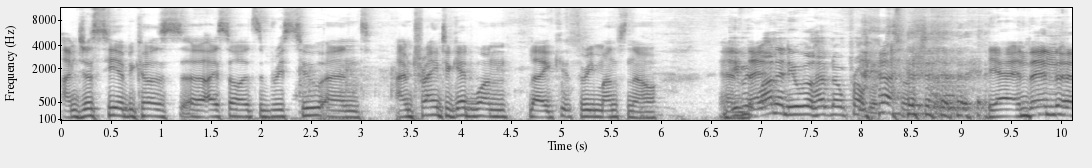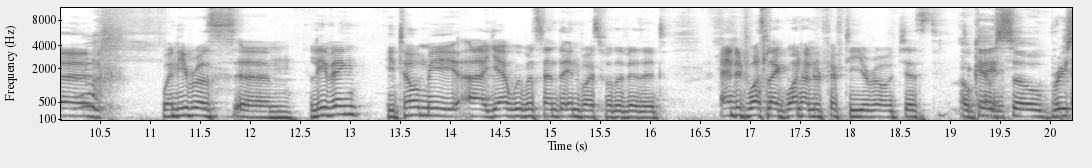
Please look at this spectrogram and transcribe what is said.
i'm just here because uh, i saw it's a breeze too and i'm trying to get one like three months now. And Give me that- one and you will have no problems. yeah, and then uh, when he was um, leaving, he told me, uh, "Yeah, we will send the invoice for the visit." and it was like 150 euro just. Okay, so Breeze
